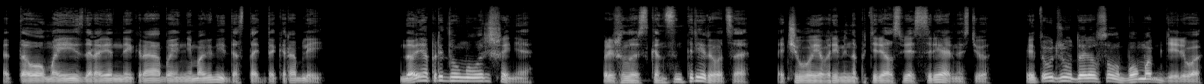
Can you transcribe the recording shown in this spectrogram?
оттого мои здоровенные крабы не могли достать до кораблей. Но я придумал решение. Пришлось сконцентрироваться, отчего я временно потерял связь с реальностью, и тут же ударился лбом об дерево.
